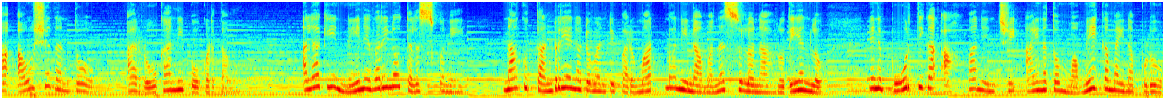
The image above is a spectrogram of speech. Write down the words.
ఆ ఔషధంతో ఆ రోగాన్ని పోగొడతాము. అలాగే నేనెవరినో తెలుసుకొని నాకు తండ్రి అయినటువంటి పరమాత్మని నా మనస్సులో నా హృదయంలో నేను పూర్తిగా ఆహ్వానించి ఆయనతో మమేకమైనప్పుడు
